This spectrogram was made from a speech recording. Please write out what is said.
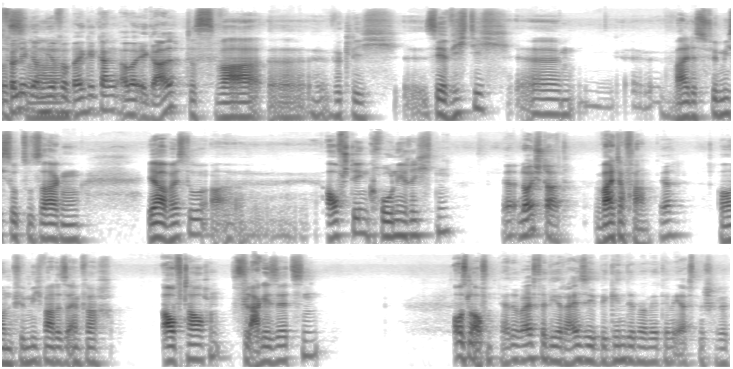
ist völlig an mir war- vorbeigegangen, aber egal. Das war äh, wirklich äh, sehr wichtig, ähm, äh, weil das für mich sozusagen, ja, weißt du, äh, aufstehen, Krone richten, Ja, Neustart. weiterfahren. Ja. Und für mich war das einfach auftauchen, Flagge setzen, auslaufen. ja, du weißt ja, die Reise beginnt immer mit dem ersten Schritt.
